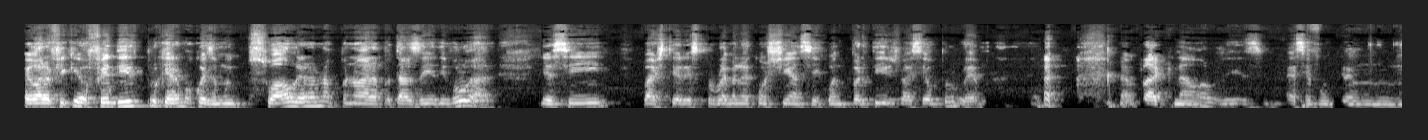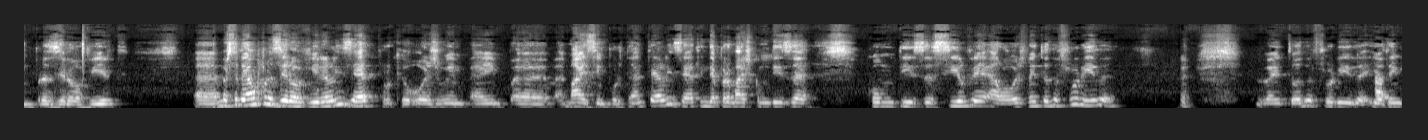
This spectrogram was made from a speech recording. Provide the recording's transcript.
Agora fiquei ofendido porque era uma coisa muito pessoal, era, não, não era para estar aí a divulgar. E assim vais ter esse problema na consciência. Quando partires, vai ser um problema. Não, claro que não, Luís. É sempre um, um prazer ouvir-te. Uh, mas também é um prazer ouvir a Lisete, porque hoje a, a, a, mais importante é a Lisete, ainda para mais, como diz a, como diz a Silvia, ela hoje vem toda florida. vem toda florida. Eu tenho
